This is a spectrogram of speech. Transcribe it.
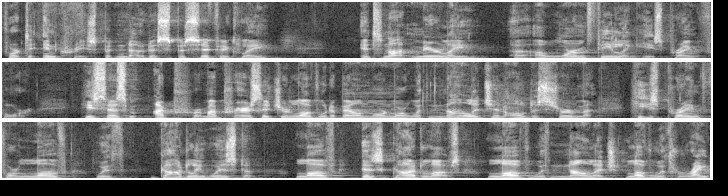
for it to increase. But notice specifically, it's not merely a, a warm feeling he's praying for. He says, pr- My prayer is that your love would abound more and more with knowledge and all discernment. He's praying for love with godly wisdom, love as God loves love with knowledge, love with right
